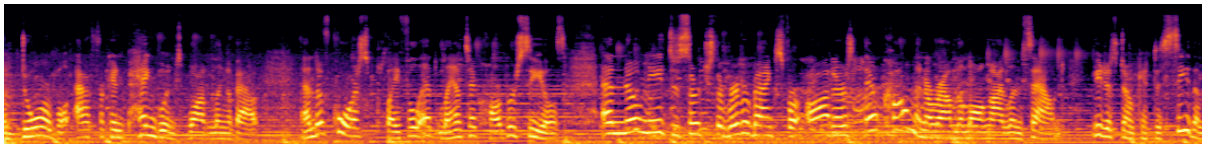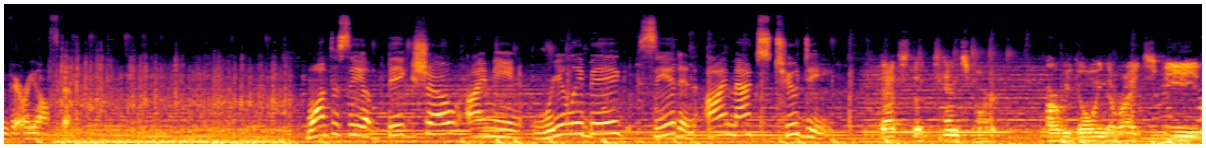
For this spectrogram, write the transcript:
adorable African penguins waddling about, and of course, playful Atlantic harbor seals. And no need to search the riverbanks for otters. They're common around the Long Island Sound. You just don't get to see them very often. Want to see a big show? I mean really big? See it in IMAX 2D. That's the tense part. Are we going the right speed?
